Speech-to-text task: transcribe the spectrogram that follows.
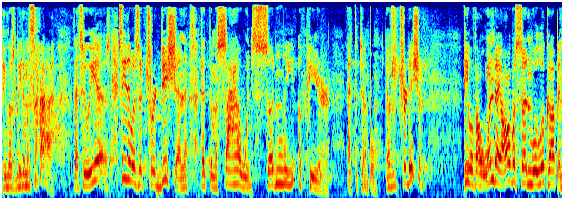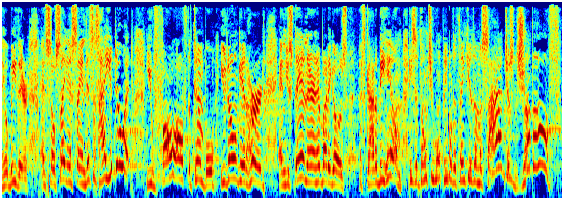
he must be the Messiah. That's who he is. See, there was a tradition that the Messiah would suddenly appear at the temple. That was a tradition. People thought one day all of a sudden we'll look up and he'll be there. And so Satan is saying, this is how you do it. You fall off the temple, you don't get hurt, and you stand there and everybody goes, that's gotta be him. He said, don't you want people to think you're the Messiah? Just jump off.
